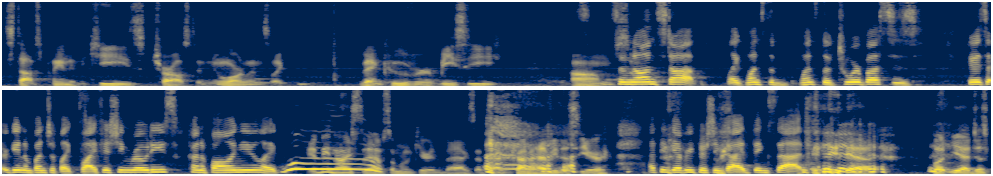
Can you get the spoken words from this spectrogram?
stops planned in the Keys, Charleston, New Orleans, like Vancouver, BC. Um, So, nonstop. Like once the once the tour bus is, you guys are getting a bunch of like fly fishing roadies kind of following you. Like, woo! it'd be nice to have someone to carry the bags. That's kind of heavy this year. I think every fishing guide thinks that. yeah, but yeah, just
